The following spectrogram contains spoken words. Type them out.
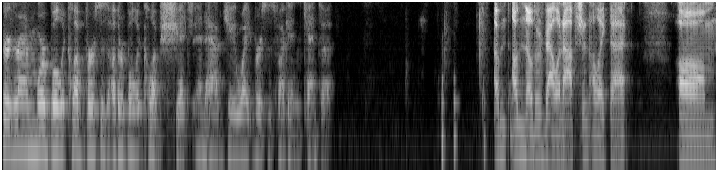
trigger on more Bullet Club versus other Bullet Club shit and have Jay White versus fucking Kenta. An- another valid option. I like that. Um,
